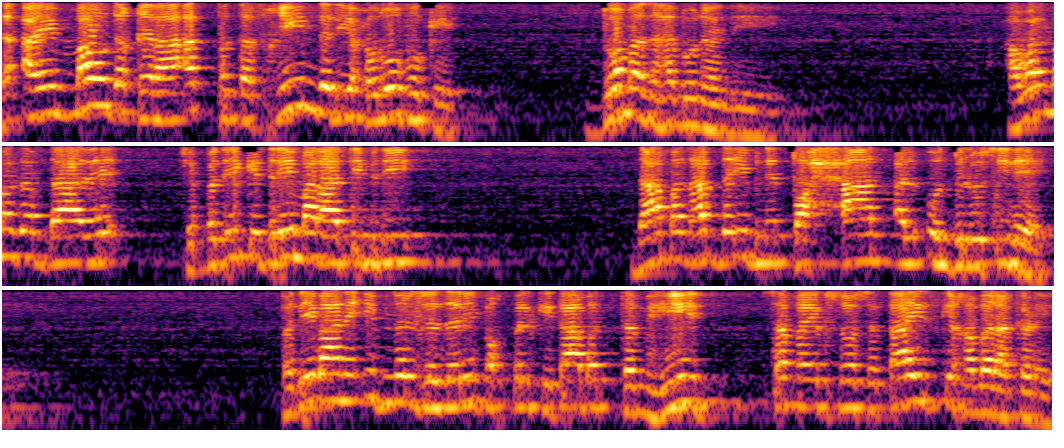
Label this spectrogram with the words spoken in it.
د ائمه د قراءت په تفخیم د دې حروفو کې دو مذهبونه دي اول مذهب دا دی چې په دې کې درې مراتب دي دا مذهب د ابن طحان الاندلسي دی په دې باندې ابن الجزري په خپل کتاب التمهید صفحه 127 کې خبره کړې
